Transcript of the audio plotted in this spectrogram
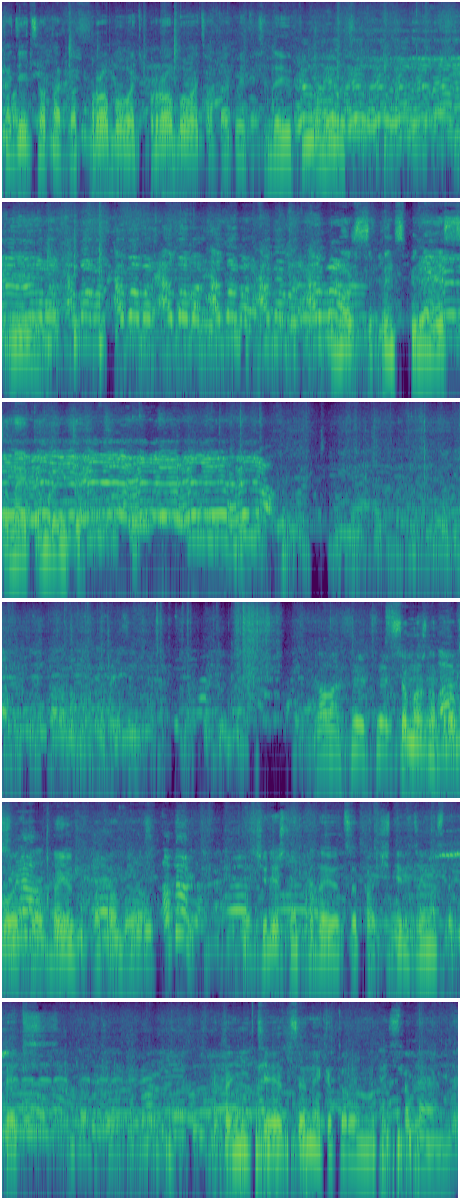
ходить вот так вот, пробовать, пробовать, вот так, видите, дают пробовать. И можете, в принципе, наесться на этом рынке. Все можно пробовать, дают попробовать. Черешня продается по 4,95. Это не те цены, которые мы представляем, да?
